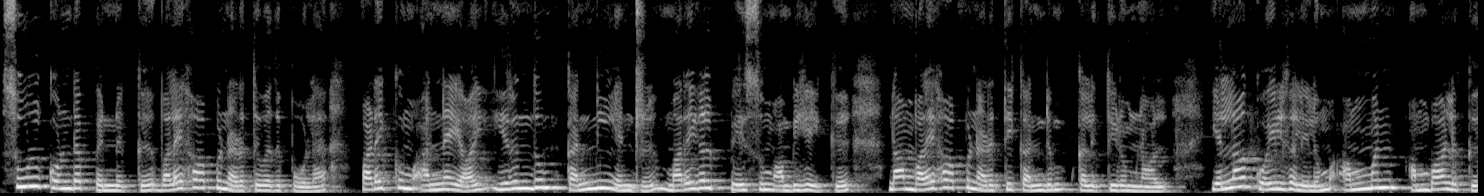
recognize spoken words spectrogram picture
சூழ் கொண்ட பெண்ணுக்கு வளைகாப்பு நடத்துவது போல படைக்கும் அன்னையாய் இருந்தும் கன்னி என்று மறைகள் பேசும் அம்பிகைக்கு நாம் வளைகாப்பு நடத்தி கண்டும் கழித்திடும் நாள். எல்லா கோயில்களிலும் அம்மன் அம்பாளுக்கு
